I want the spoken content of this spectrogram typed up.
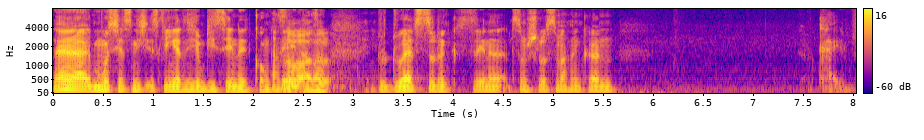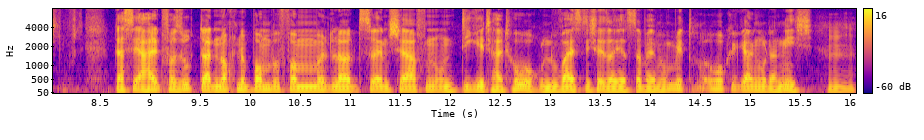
Nein, nein, muss jetzt nicht, es ging jetzt nicht um die Szene konkret, Achso, also. aber Okay. du, du hättest so eine Szene zum Schluss machen können, dass er halt versucht, dann noch eine Bombe vom Müller zu entschärfen und die geht halt hoch und du weißt nicht, ist er jetzt dabei mit hochgegangen oder nicht. Hm.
